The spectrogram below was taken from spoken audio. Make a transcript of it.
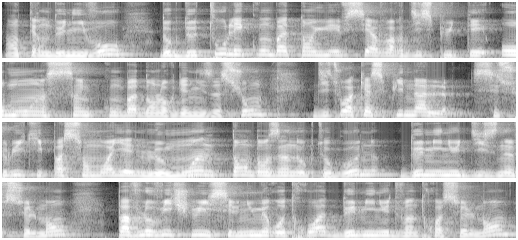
en termes de niveau. Donc de tous les combattants UFC à avoir disputé au moins 5 combats dans l'organisation, dis-toi qu'Aspinal, c'est celui qui passe en moyenne le moins de temps dans un octogone, 2 minutes 19 seulement. Pavlovich, lui, c'est le numéro 3, 2 minutes 23 seulement.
